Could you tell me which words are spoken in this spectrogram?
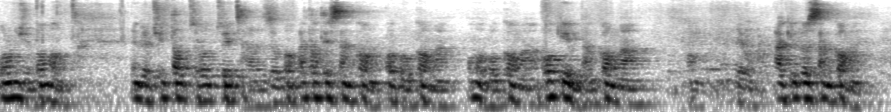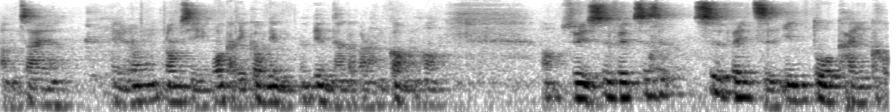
我拢想讲哦，那个去到最后追查的时候讲，啊，到底谁讲？我无讲啊，我嘛无讲啊，我叫唔当讲啊，哦，对吧？啊，叫做谁讲啊？唔知啊，诶，拢拢是我甲你讲，你你唔通甲别人讲啊吼。哦，所以是非是是是非只因多开口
